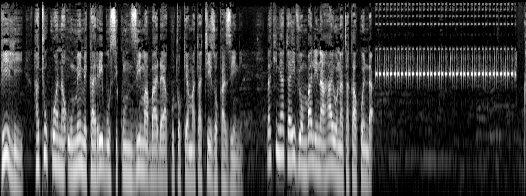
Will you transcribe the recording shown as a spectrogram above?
Pili, hatukuwa na umeme karibu siku nzima baada ya kutokea matatizo kazini. Lakini hata hivyo, mbali na hayo, nataka kwenda Ah.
